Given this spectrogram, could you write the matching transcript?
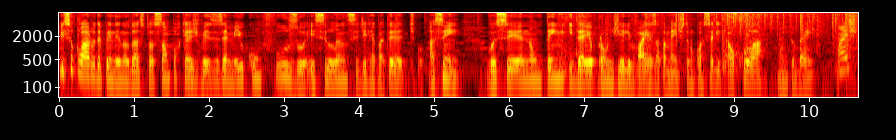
Isso, claro, dependendo da situação, porque às vezes é meio confuso esse lance de rebater. Tipo, assim, você não tem ideia para onde ele vai exatamente, tu não consegue calcular muito bem. Mas,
